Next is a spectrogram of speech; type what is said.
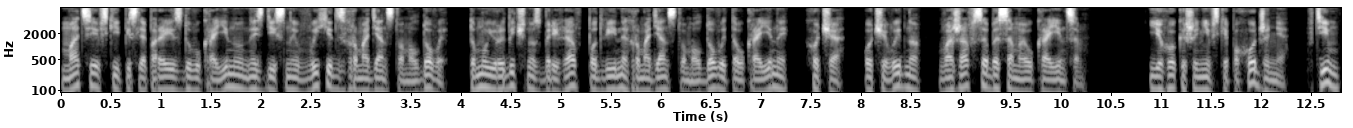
Мацієвський після переїзду в Україну не здійснив вихід з громадянства Молдови, тому юридично зберігав подвійне громадянство Молдови та України, хоча, очевидно, вважав себе саме українцем. Його кишинівське походження, втім,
